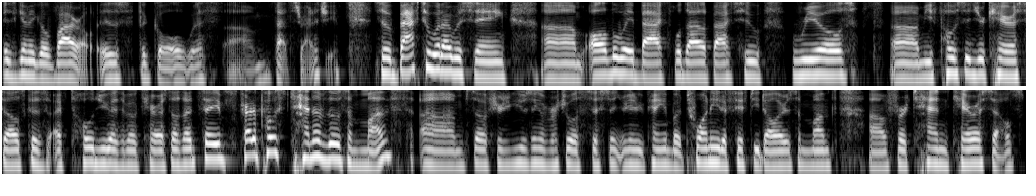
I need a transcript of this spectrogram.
is going to go viral is the goal with um, that strategy. So back to what I was saying, um, all the way back, we'll dial it back to reels. Um, you've posted your carousels because I've told you guys about carousels. I'd say try to post 10 of those a month. Um, so if you're using a virtual assistant, you're going to be paying about 20 to $50 a month uh, for 10 carousels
